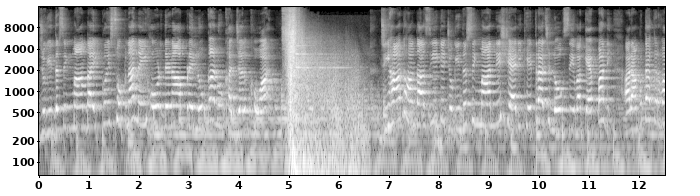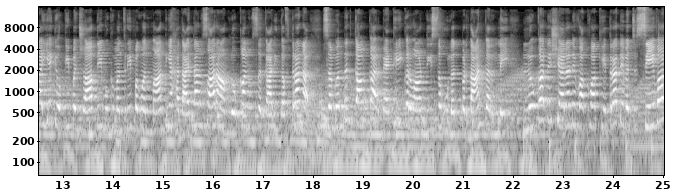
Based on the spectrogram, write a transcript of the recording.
ਜੋਗਿੰਦਰ ਸਿੰਘ ਮਾਨ ਦਾ ਇੱਕੋ ਹੀ ਸੁਪਨਾ, ਨਹੀਂ ਹੋਣ ਦੇਣਾ ਆਪਣੇ ਲੋਕਾਂ ਨੂੰ ਖੱਜਲ ਖੁਆਰ। ਜੀ ਹਾਂ, ਤੁਹਾਨੂੰ ਦੱਸ ਦਈਏ ਕਿ ਜੋਗਿੰਦਰ ਸਿੰਘ ਮਾਨ ਨੇ ਸ਼ਹਿਰੀ ਖੇਤਰਾਂ 'ਚ ਲੋਕ ਸੇਵਾ ਕੈਂਪਾਂ ਦੀ ਆਰੰਭਤਾ ਕਰਵਾਈ ਹੈ ਕਿਉਂਕਿ ਪੰਜਾਬ ਦੇ ਮੁੱਖ ਮੰਤਰੀ ਭਗਵੰਤ ਮਾਨ ਦੀਆਂ ਹਦਾਇਤਾਂ ਅਨੁਸਾਰ ਆਮ ਲੋਕਾਂ ਨੂੰ ਸਰਕਾਰੀ ਦਫ਼ਤਰਾਂ ਨਾਲ ਸੰਬੰਧਿਤ ਕੰਮ ਘਰ ਬੈਠੇ ਹੀ ਕਰਵਾਉਣ ਦੀ ਸਹੂਲਤ ਪ੍ਰਦਾਨ ਕਰਨ ਲਈ ਲੋਕਾਂ ਤੇ ਸ਼ਹਿਰਾਂ ਦੇ ਵੱਖ-ਵੱਖ ਖੇਤਰਾਂ ਦੇ ਵਿੱਚ ਸੇਵਾ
